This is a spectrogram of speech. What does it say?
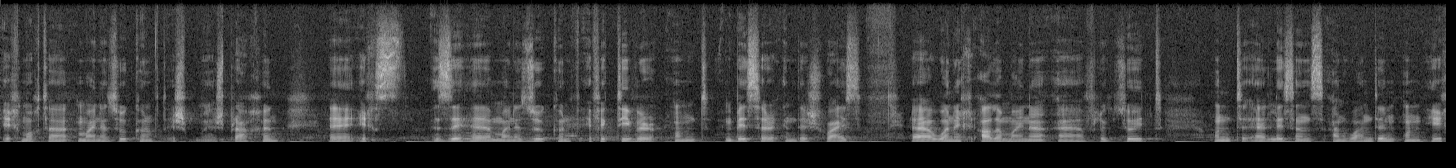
ich möchte meine Zukunft sp- sprechen. Äh, ich sehe meine Zukunft effektiver und besser in der Schweiz, äh, wenn ich alle meine äh, Flugzeuge und äh, Lessons anwenden und ich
